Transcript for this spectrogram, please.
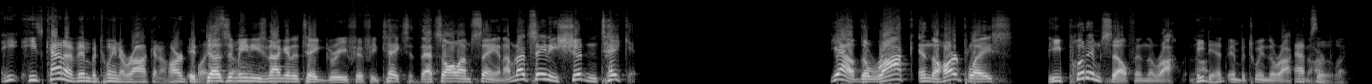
He, he's kind of in between a rock and a hard place. It doesn't mean he's not going to take grief if he takes it. That's all I'm saying. I'm not saying he shouldn't take it. Yeah, the rock and the hard place, he put himself in the rock. He did. In between the rock Absolutely. and the hard place.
